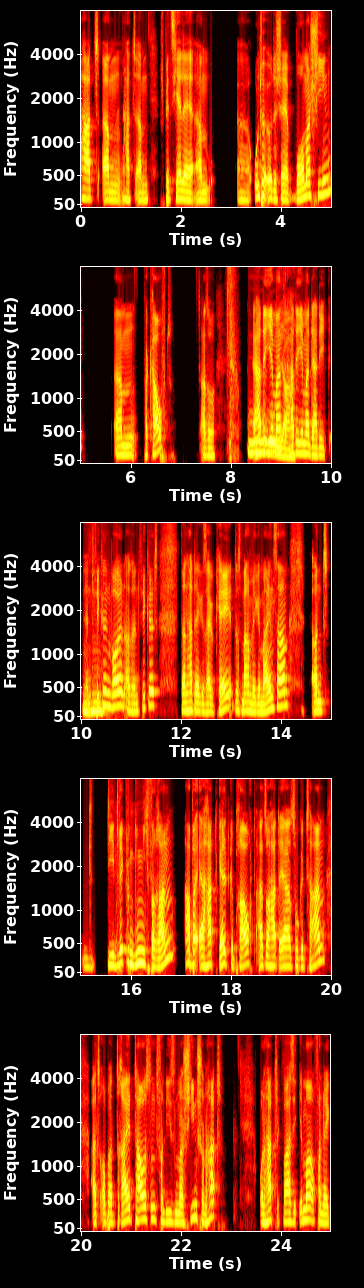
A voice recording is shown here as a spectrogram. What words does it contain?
hat, ähm, hat ähm, spezielle ähm, äh, unterirdische Bohrmaschinen ähm, verkauft. Also er hatte Uh, jemand, ja. hatte jemand, der hat die Mhm. entwickeln wollen, also entwickelt. Dann hat er gesagt, okay, das machen wir gemeinsam. Und die Entwicklung ging nicht voran, aber er hat Geld gebraucht, also hat er so getan, als ob er 3000 von diesen Maschinen schon hat und hat quasi immer von der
